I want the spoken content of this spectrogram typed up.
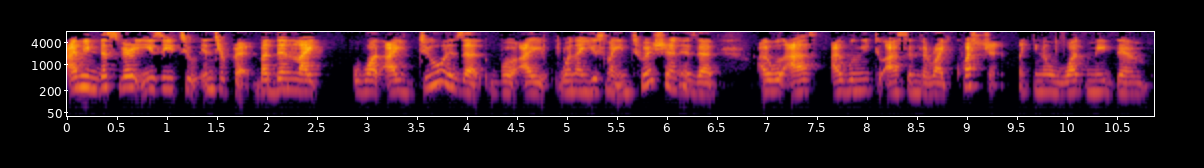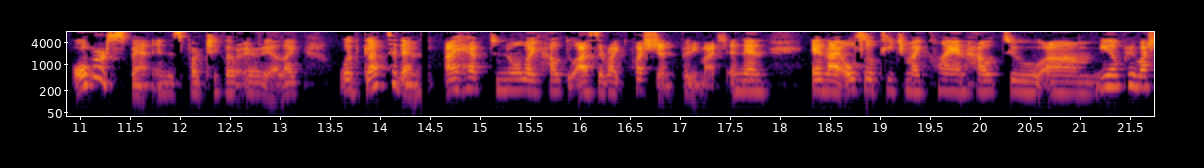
i mean that's very easy to interpret. But then like what i do is that what i when i use my intuition is that i will ask i will need to ask them the right question. Like you know what made them overspend in this particular area? Like what got to them. I have to know like how to ask the right question pretty much. And then and I also teach my client how to um, you know pretty much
